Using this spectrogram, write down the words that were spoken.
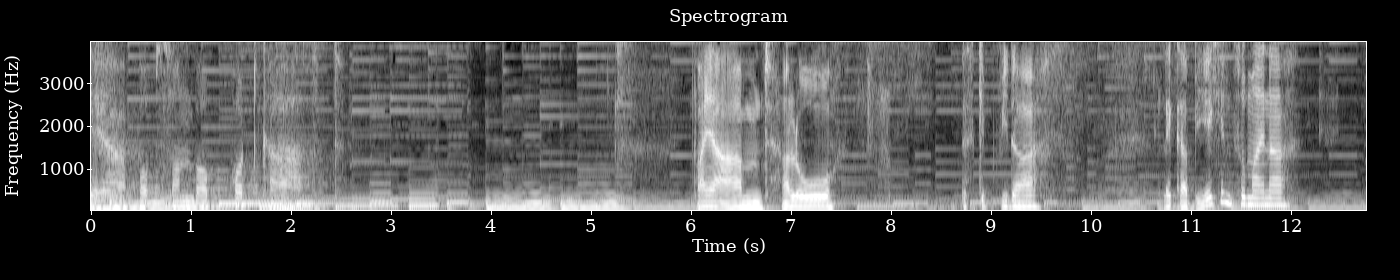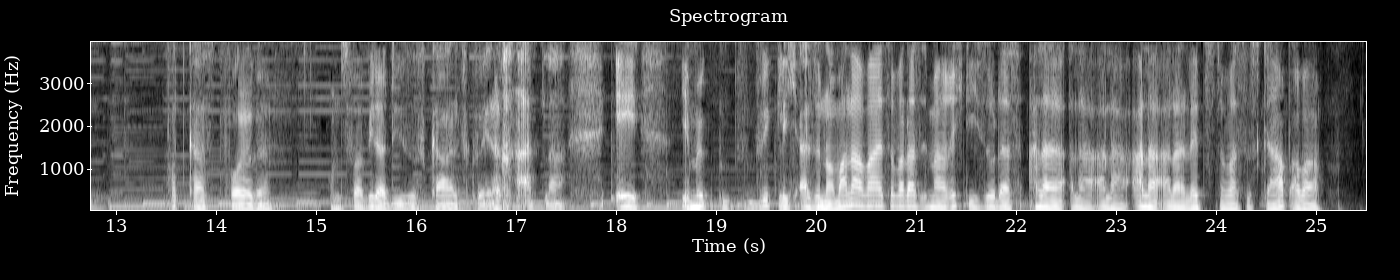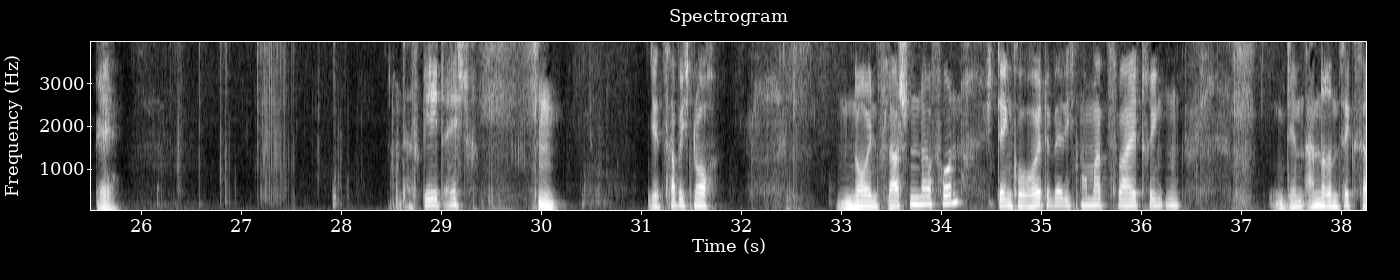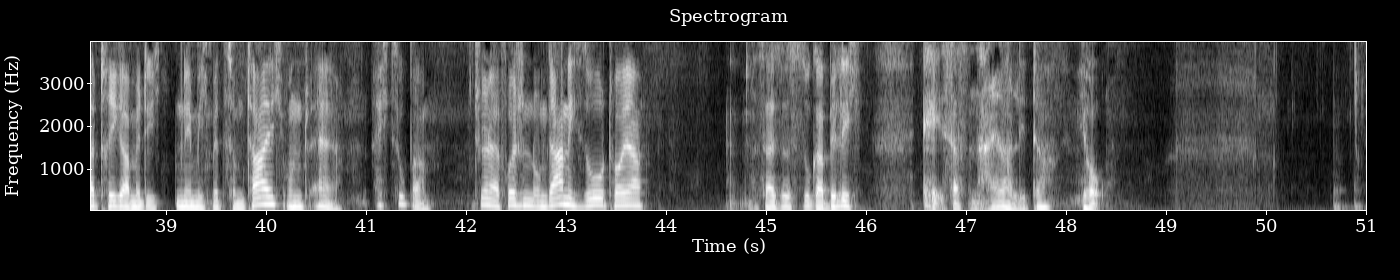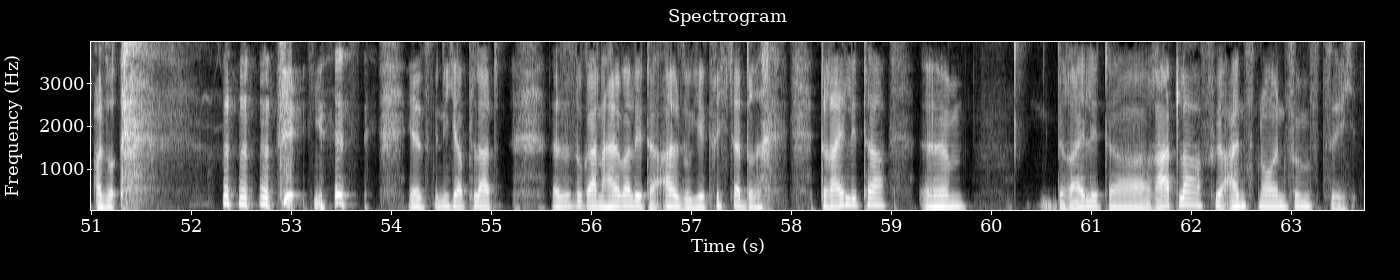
Der Bobson Bob Podcast. Feierabend, hallo. Es gibt wieder lecker Bierchen zu meiner Podcast-Folge. Und zwar wieder dieses Karlsquell Radler. Ey, ihr mögt wirklich, also normalerweise war das immer richtig so das aller, aller, aller, aller, allerletzte, was es gab, aber ey, das geht echt. Hm. Jetzt habe ich noch neun Flaschen davon. Ich denke, heute werde ich noch mal zwei trinken. Den anderen Sechserträger mit ich, nehme ich mit zum Teich und äh, echt super. Schön erfrischend und gar nicht so teuer. Das heißt, es ist sogar billig. Ey, ist das ein halber Liter? Jo. Also, jetzt, jetzt bin ich ja platt. Das ist sogar ein halber Liter. Also, hier kriegt er drei, drei Liter, ähm, drei Liter Radler für 1,59.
